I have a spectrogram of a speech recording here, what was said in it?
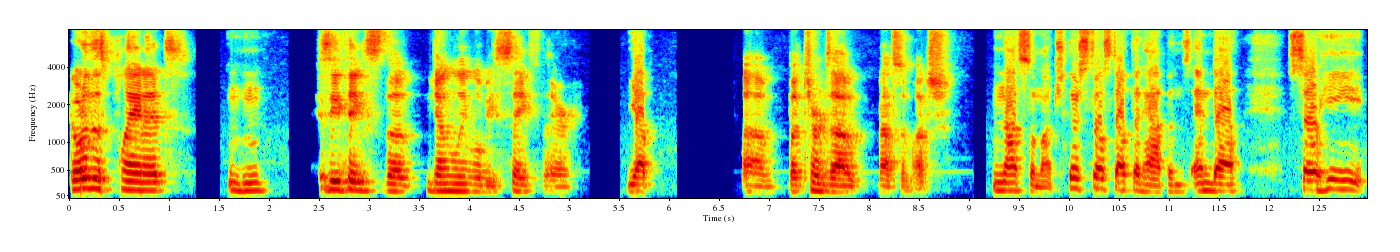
go to this planet because he thinks the youngling will be safe there. Yep. Um, but turns out not so much. Not so much. There's still stuff that happens, and uh, so he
